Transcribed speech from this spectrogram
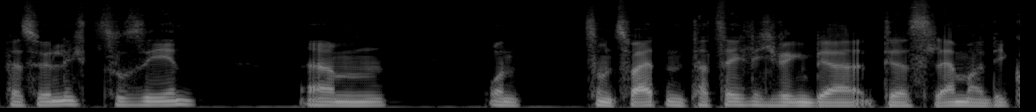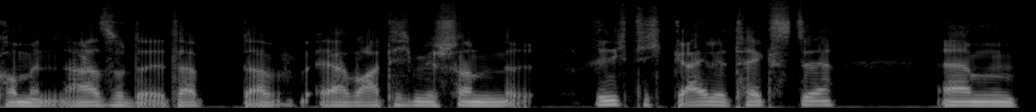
persönlich zu sehen. Ähm, und zum Zweiten tatsächlich wegen der, der Slammer, die kommen. Also da, da, da erwarte ich mir schon richtig geile Texte. Ähm,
